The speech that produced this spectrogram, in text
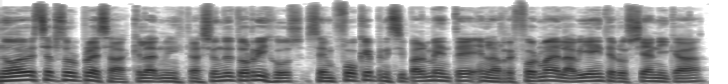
No debe ser sorpresa que la administración de Torrijos se enfoque principalmente en la reforma de la vía interoceánica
